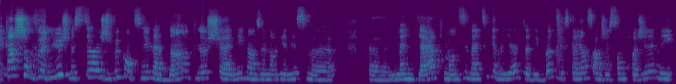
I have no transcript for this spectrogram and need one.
quand je suis revenue, je me suis dit, ah, je veux continuer là-dedans. Puis là, je suis allée dans un organisme euh, euh, humanitaire. Puis ils m'ont dit, ben, tu Gabrielle, tu as des bonnes expériences en gestion de projet, mais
